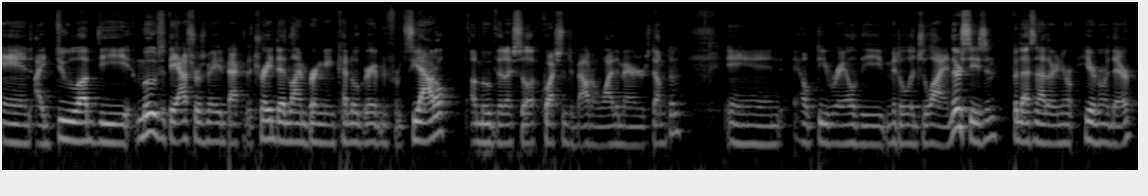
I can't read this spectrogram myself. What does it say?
And I do love the moves that the Astros made back at the trade deadline, bringing Kendall Graveman from Seattle, a move that I still have questions about on why the Mariners dumped him, and helped derail the middle of July in their season, but that's neither here nor there.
